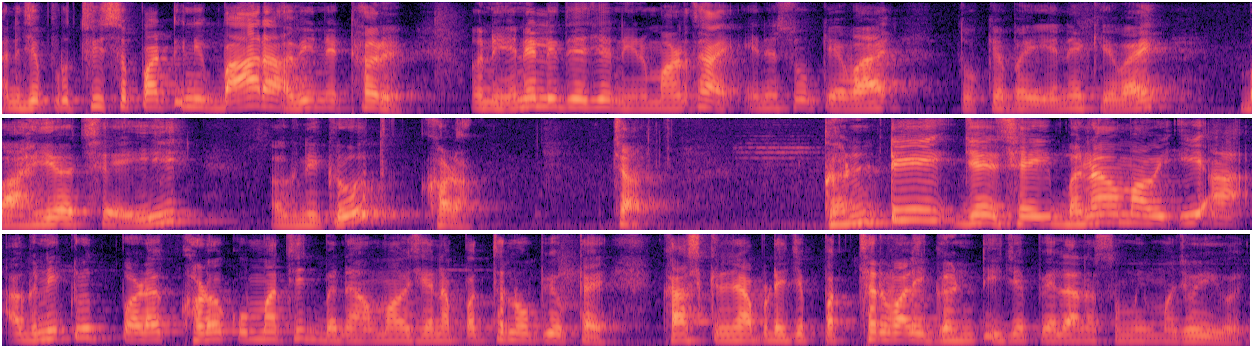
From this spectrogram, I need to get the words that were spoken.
અને જે પૃથ્વી સપાટીની બહાર આવીને ઠરે અને એને લીધે જે નિર્માણ થાય, એને શું કહેવાય તો કે ભાઈ એને કહેવાય બાહ્ય છે એ અગ્નિકૃત ખડક. ચાલો. ઘંટી જે છે એ બનાવવામાં આવી એ આ અગ્નિકૃત પડક ખડકોમાંથી જ બનાવવામાં આવે છે. એના પથ્થરનો ઉપયોગ થાય. ખાસ કરીને આપણે જે પથ્થરવાળી ઘંટી જે પહેલાંના સમયમાં જોઈ હોય,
